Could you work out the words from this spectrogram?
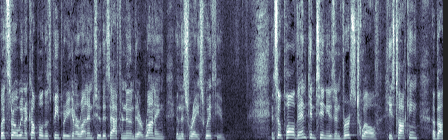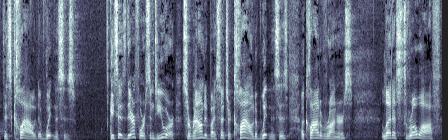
Let's throw in a couple of those people you're going to run into this afternoon. They're running in this race with you. And so Paul then continues in verse 12. He's talking about this cloud of witnesses. He says, Therefore, since you are surrounded by such a cloud of witnesses, a cloud of runners, let us throw off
